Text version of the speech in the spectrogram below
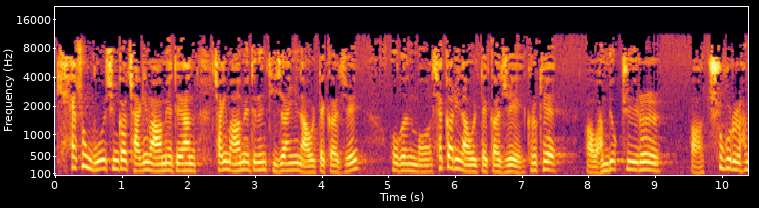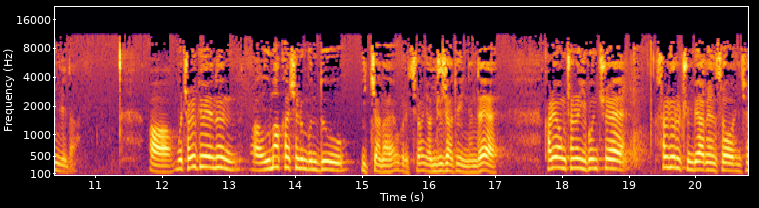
계속 무엇인가 자기 마음에 대한 자기 마음에 드는 디자인이 나올 때까지 혹은 뭐 색깔이 나올 때까지 그렇게 어, 완벽주의를 어, 추구를 합니다. 어, 뭐 저희 교회는 어, 음악 하시는 분도 있잖아요. 그렇죠. 연주자도 있는데 가령 저는 이번 주에 설교를 준비하면서 이제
